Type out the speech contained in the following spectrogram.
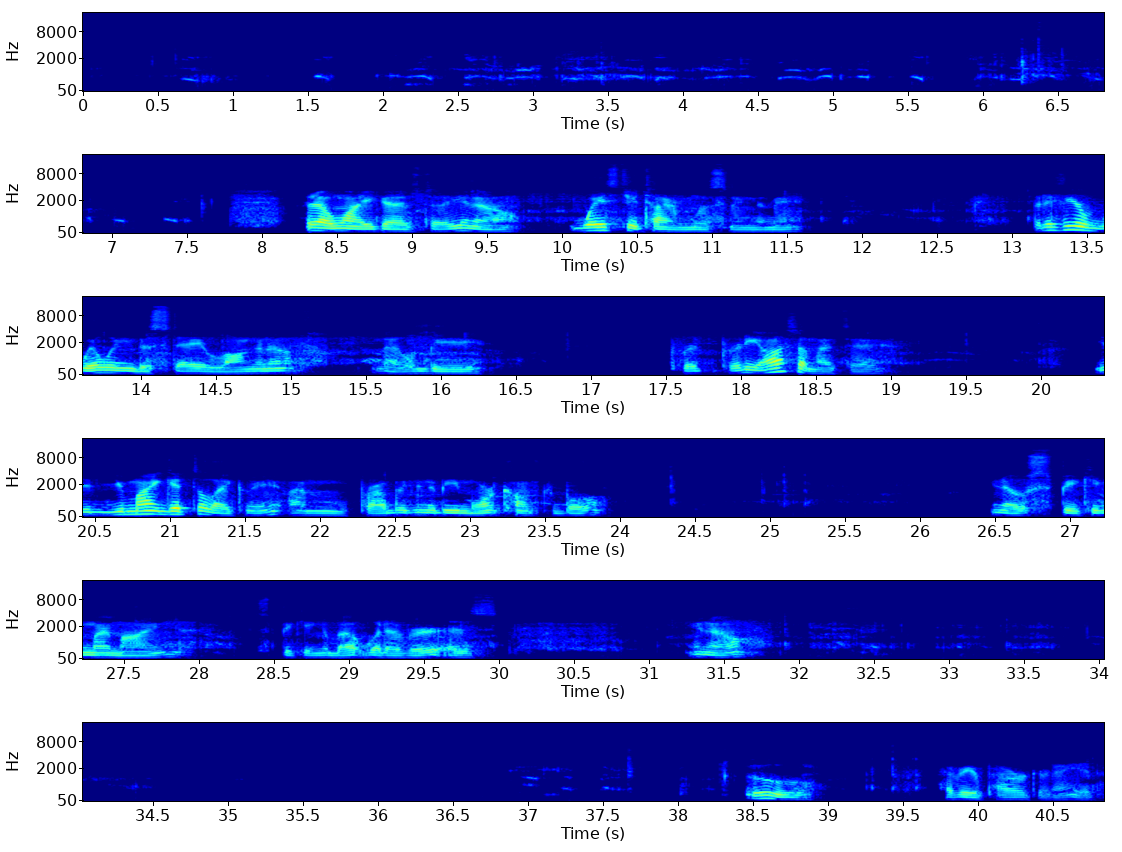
I don't want you guys to, you know, waste your time listening to me. But if you're willing to stay long enough, that would be pre- pretty awesome, I'd say. You, you might get to like me. I'm probably going to be more comfortable, you know, speaking my mind speaking about whatever as, you know, Ooh, heavier power grenade.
